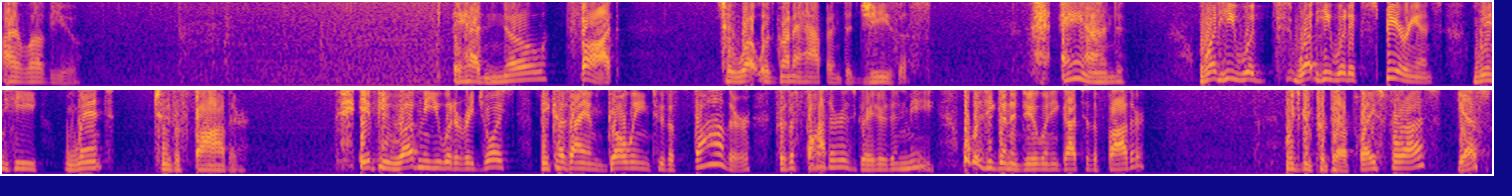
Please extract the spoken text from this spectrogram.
I love you. They had no thought to what was going to happen to Jesus and what he would what he would experience when he went to the Father. If you loved me, you would have rejoiced because I am going to the Father, for the Father is greater than me. What was he going to do when he got to the Father? He's going to prepare a place for us. Yes.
